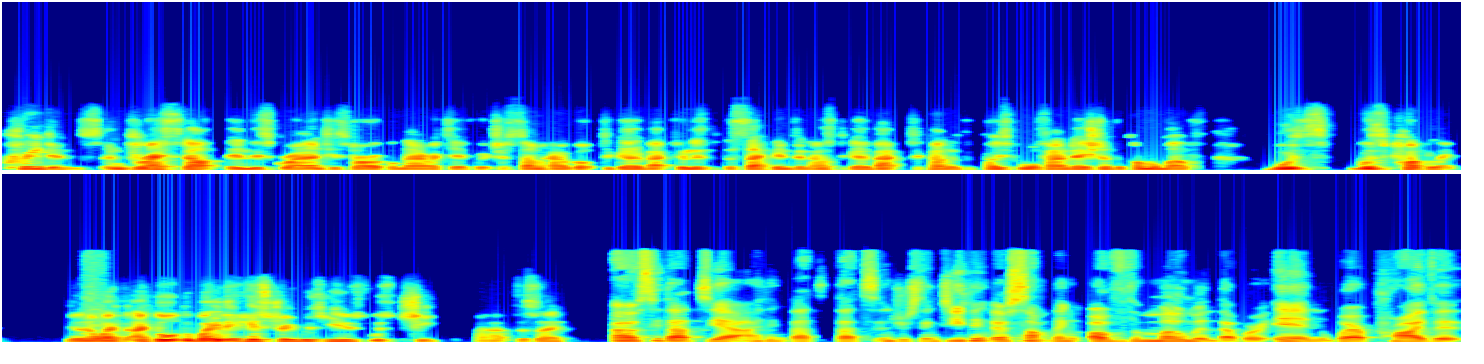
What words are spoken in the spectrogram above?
credence and dressed up in this grand historical narrative, which has somehow got to go back to Elizabeth II and has to go back to kind of the post-war foundation of the Commonwealth, was was troubling. You know, I, I thought the way that history was used was cheap. I have to say. Oh, see, that's yeah, I think that's that's interesting. Do you think there's something of the moment that we're in where private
